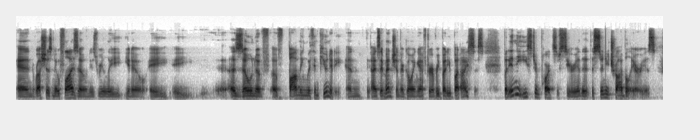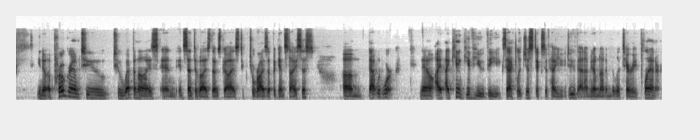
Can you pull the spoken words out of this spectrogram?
And Russia's no-fly zone is really, you know, a, a a zone of, of bombing with impunity. And as I mentioned, they're going after everybody but ISIS. But in the eastern parts of Syria, the, the Sunni tribal areas, you know, a program to to weaponize and incentivize those guys to, to rise up against ISIS, um, that would work. Now, I, I, can't give you the exact logistics of how you do that. I mean, I'm not a military planner.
